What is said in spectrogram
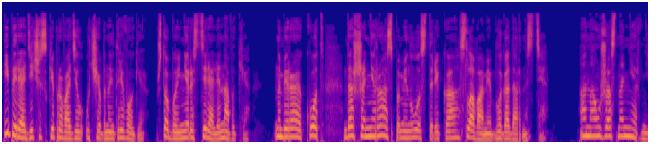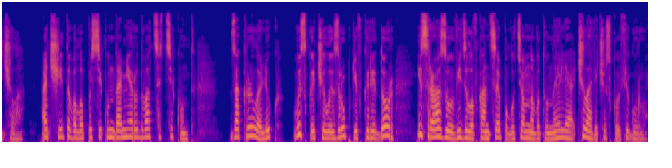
и периодически проводил учебные тревоги, чтобы не растеряли навыки. Набирая код, Даша не раз помянула старика словами благодарности. Она ужасно нервничала, отсчитывала по секундомеру 20 секунд — закрыла люк, выскочила из рубки в коридор и сразу увидела в конце полутемного туннеля человеческую фигуру.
